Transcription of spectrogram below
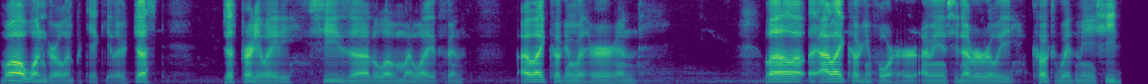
well, one girl in particular, just just pretty lady. She's uh, the love of my life, and I like cooking with her. And well, I, like cooking for her. I mean, she never really cooked with me. She'd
